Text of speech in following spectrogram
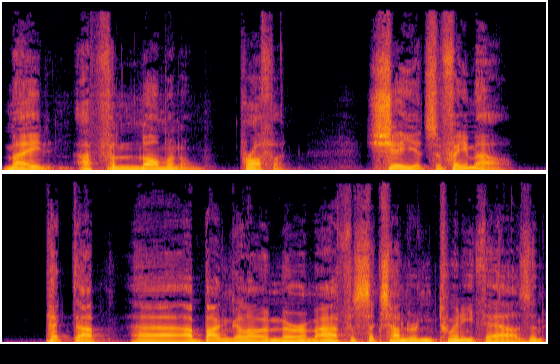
made a phenomenal profit. She, it's a female, picked up uh, a bungalow in Miramar for six hundred and twenty thousand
